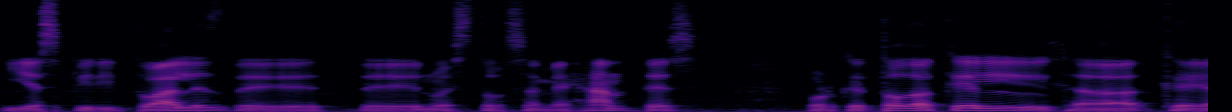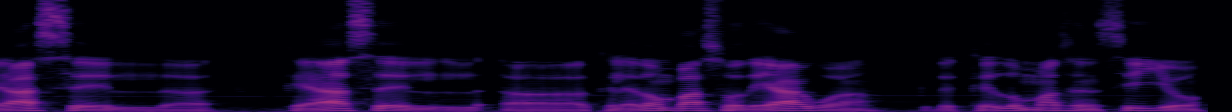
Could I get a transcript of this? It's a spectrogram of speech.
y espirituales de, de nuestros semejantes, porque todo aquel que hace el, que hace el, que le da un vaso de agua, que es lo más sencillo,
